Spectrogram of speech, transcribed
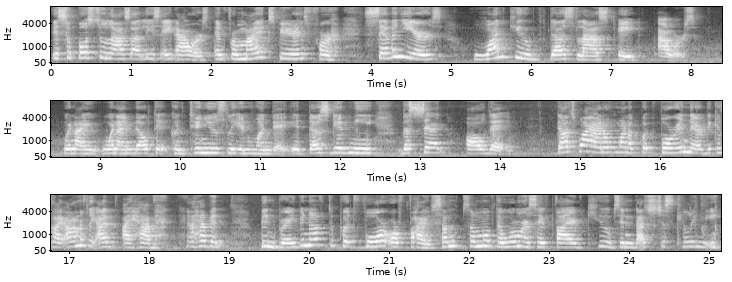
is supposed to last at least eight hours. And from my experience for seven years, one cube does last eight hours when I when I melt it continuously in one day. It does give me the scent all day. That's why I don't want to put four in there because I honestly I I haven't I haven't been brave enough to put four or five. Some some of the warmers say five cubes and that's just killing me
